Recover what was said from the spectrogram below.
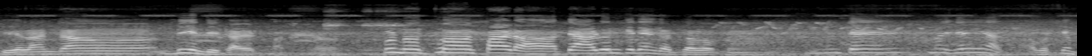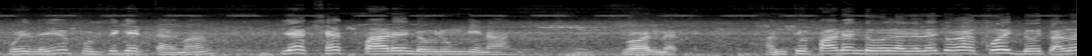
किल आनी जावं बीन दिता एक पांच पूण तूं पाड आहा तें हाडून कितें करतलो तूं? म्हणून तें मातशें हें आसा पयलें पुर्तुगेज टायमान एक शेत पाडून दवरूंक दिना गोवोरमेंट आनी तूं पाडें दवरला जाल्यार तुका कोयत दवरतालो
